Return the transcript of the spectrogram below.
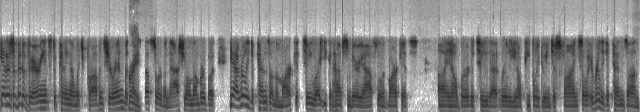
Yeah, there's a bit of variance depending on which province you're in, but right. that's, that's sort of a national number. But yeah, it really depends on the market too, right? You can have some very affluent markets uh, in Alberta too that really, you know, people are doing just fine. So it really depends on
